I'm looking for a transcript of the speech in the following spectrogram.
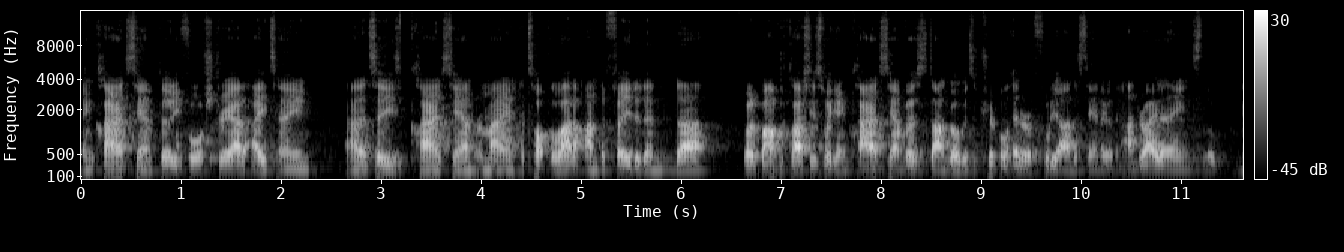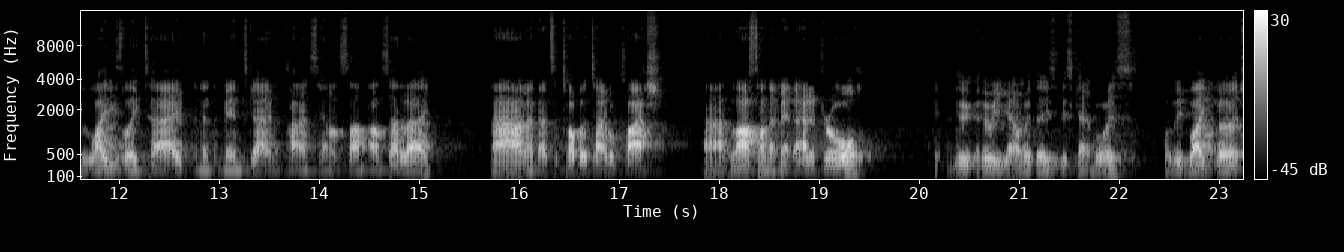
and Clarencetown 34, Stroud 18. Uh, that sees Clarencetown remain atop the ladder undefeated and uh, got a bumper clash this weekend. Clarencetown versus Dungog. It's a triple header of footy. I understand they've got the under 18s, the, the ladies' league tag, and then the men's game at Clarencetown on, sun, on Saturday. Um, and that's a top of the table clash. Uh, last time they met, they had a draw. Who, who are you going with these this game, boys? It'll be Blake Birch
